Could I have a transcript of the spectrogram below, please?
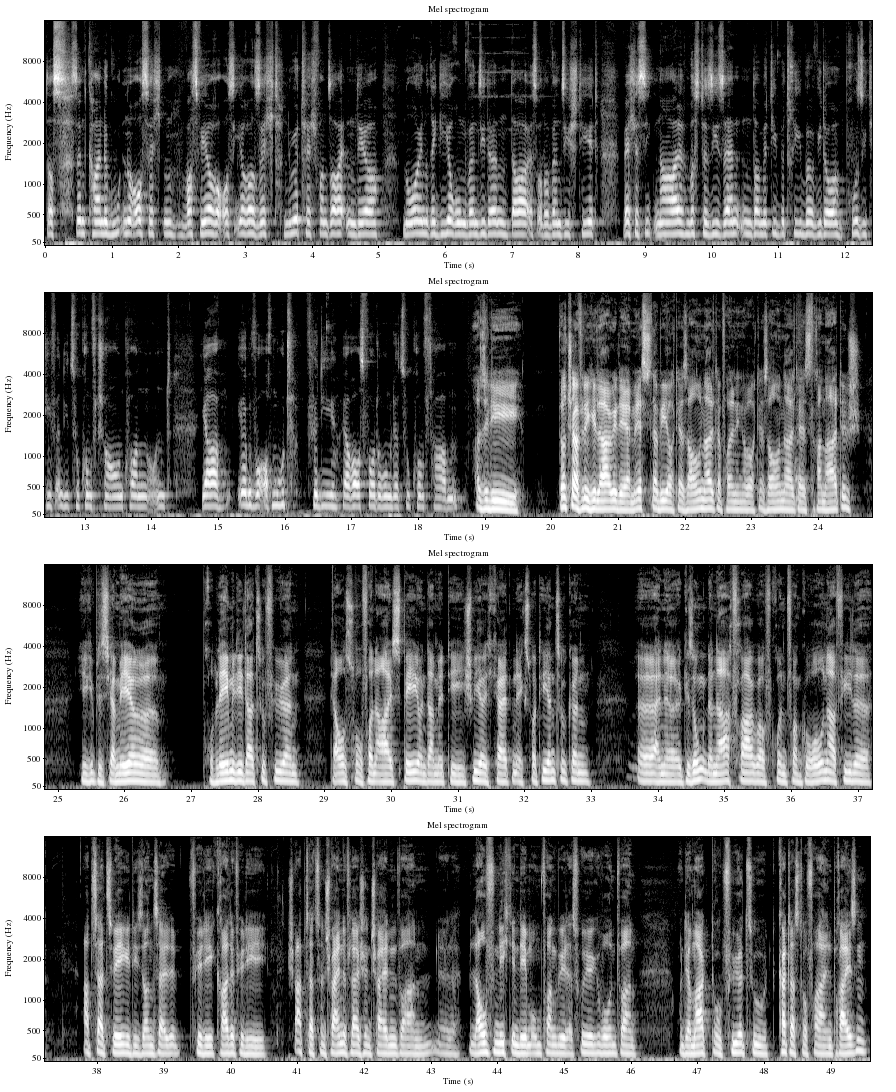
Das sind keine guten Aussichten. Was wäre aus Ihrer Sicht nötig von Seiten der neuen Regierung, wenn sie denn da ist oder wenn sie steht? Welches Signal müsste sie senden, damit die Betriebe wieder positiv in die Zukunft schauen können und ja, irgendwo auch Mut für die Herausforderungen der Zukunft haben? Also die wirtschaftliche Lage der Mäster wie auch der Sauenhalter, vor allen Dingen aber auch der Sauenhalter, ist dramatisch. Hier gibt es ja mehrere Probleme, die dazu führen der Ausbruch von ASB und damit die Schwierigkeiten exportieren zu können. Äh, eine gesunkene Nachfrage aufgrund von Corona, viele Absatzwege, die sonst halt für die, gerade für die Absatz von Schweinefleisch entscheidend waren, äh, laufen nicht in dem Umfang, wie wir das früher gewohnt waren. Und der Marktdruck führt zu katastrophalen Preisen.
